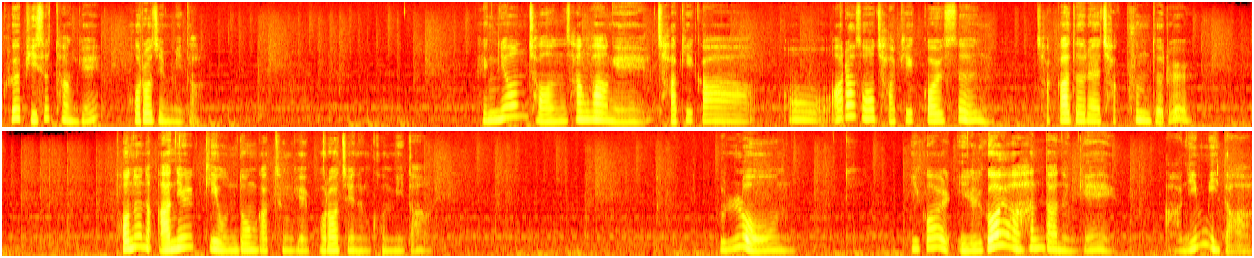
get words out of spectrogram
그 비슷한 게 벌어집니다. 100년 전 상황에 자기가 어, 알아서 자기 걸 쓴 작가들의 작품들을 더는 안 읽기 운동 같은 게 벌어지는 겁니다. 물론 이걸 읽어야 한다는 게 아닙니다.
